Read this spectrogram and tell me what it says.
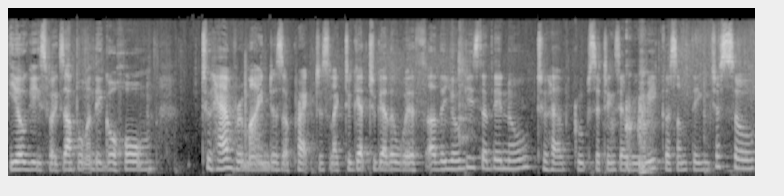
yogis, for example, when they go home, to have reminders of practice, like to get together with other yogis that they know, to have group sittings every week or something, just so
